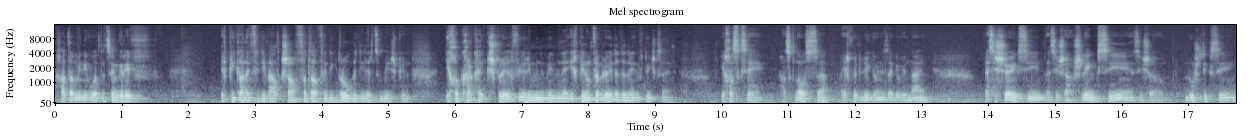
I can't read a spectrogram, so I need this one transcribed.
ich habe da meine Wurzeln im Griff. Ich bin gar nicht für die Welt geschaffen, da für die Drogendealer zum Beispiel. Ich kann gar kein Gespräch führen mit, mit, ich bin am Verblöden da drin, auf Deutsch gesagt. Ich habe es gesehen, ich habe es genossen. Ich würde lügen, wenn ich sagen würde, nein. Es war schön, gewesen, es war auch schlimm, gewesen, es war auch lustig. Gewesen,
